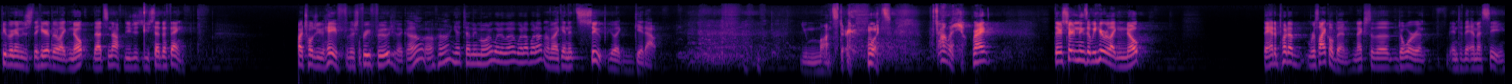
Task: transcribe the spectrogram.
people are going to just hear, they're like, nope, that's enough. You just you said the thing. If I told you, hey, there's free food, you're like, oh, uh-huh, yeah, tell me more. What, what, what up, what up? And I'm like, and it's soup. You're like, get out. you monster. what's, what's wrong with you, right? There's certain things that we hear, we're like, nope. They had to put a recycle bin next to the door into the MSC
